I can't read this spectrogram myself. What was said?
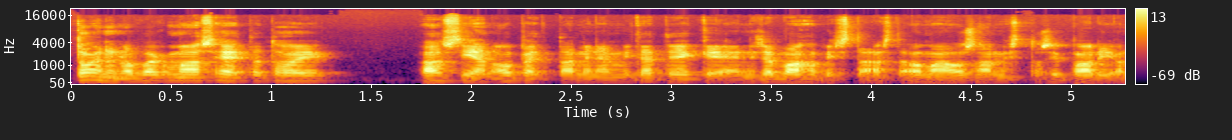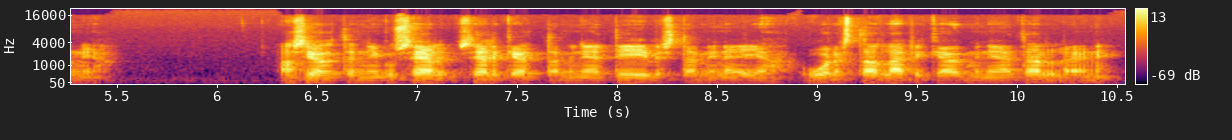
toinen on varmaan se, että toi asian opettaminen, mitä tekee, niin se vahvistaa sitä omaa osaamista tosi paljon. Ja asioiden niin kuin sel- selkeyttäminen ja tiivistäminen ja uudestaan läpikäyminen ja tälleen, niin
